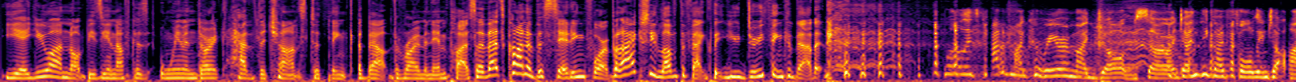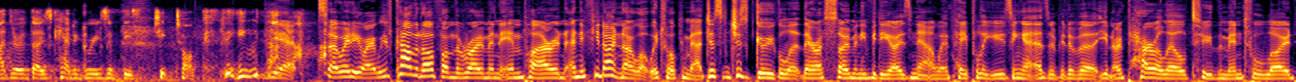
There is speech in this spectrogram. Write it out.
yeah, you are not busy enough because women don't have the chance to think about the Roman Empire. So that's kind of the setting for it. But I actually love the fact that you do think about it. Well, it's part of my career and my job, so I don't think I fall into either of those categories of this TikTok thing. yeah. So anyway, we've covered off on the Roman Empire, and, and if you don't know what we're talking about, just just Google it. There are so many videos now where people are using it as a bit of a you know parallel to the mental load.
